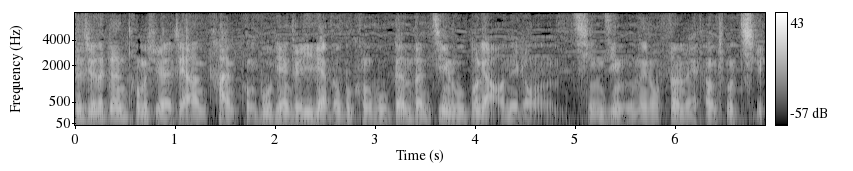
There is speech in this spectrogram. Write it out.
就觉得跟同学这样看恐怖片就一点都不恐怖，根本进入不了那种情境那种氛围当中去。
